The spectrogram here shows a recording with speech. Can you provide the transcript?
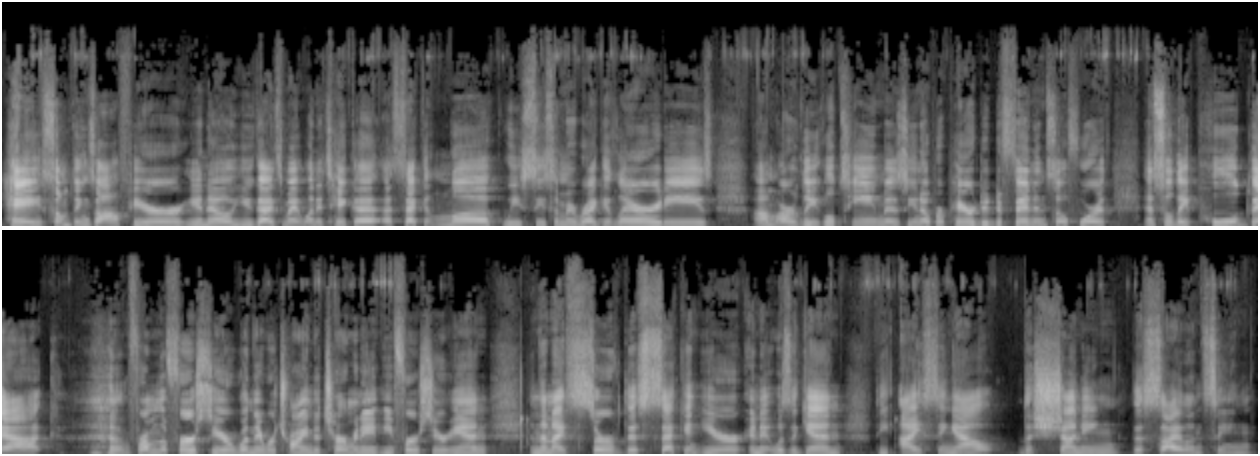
hey, something's off here. You know, you guys might want to take a, a second look. We see some irregularities. Um, our legal team is, you know, prepared to defend and so forth. And so they pulled back from the first year when they were trying to terminate me first year in. And then I served this second year, and it was again the icing out, the shunning, the silencing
